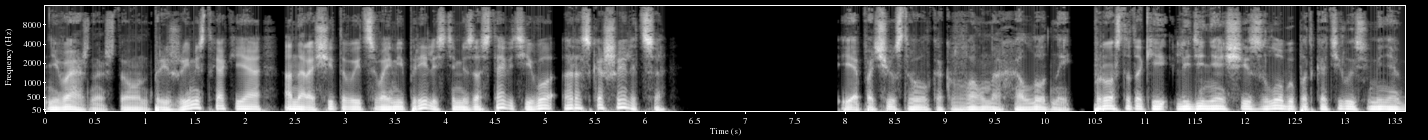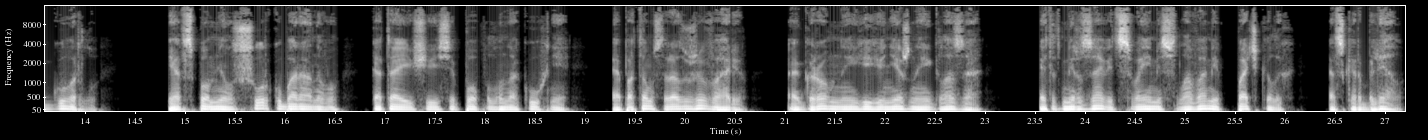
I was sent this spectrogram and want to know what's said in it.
Неважно, что он прижимист, как я, она рассчитывает своими прелестями заставить его раскошелиться. Я почувствовал, как волна холодной, просто-таки леденящей злобы подкатилась у меня к горлу. Я вспомнил Шурку Баранову, катающуюся по полу на кухне, а потом сразу же Варю, огромные ее нежные глаза. Этот мерзавец своими словами пачкал их, оскорблял,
